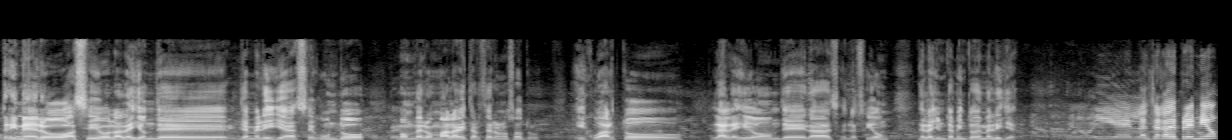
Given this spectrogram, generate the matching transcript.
Primero ha sido la Legión de, de Melilla, segundo Bomberos Málaga y tercero nosotros. Y cuarto la Legión de la Selección del Ayuntamiento de Melilla. Bueno, hoy en la entrega de premios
